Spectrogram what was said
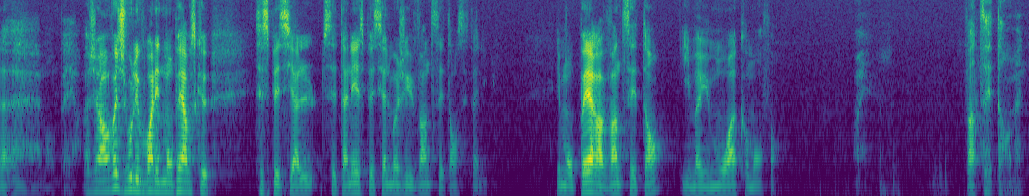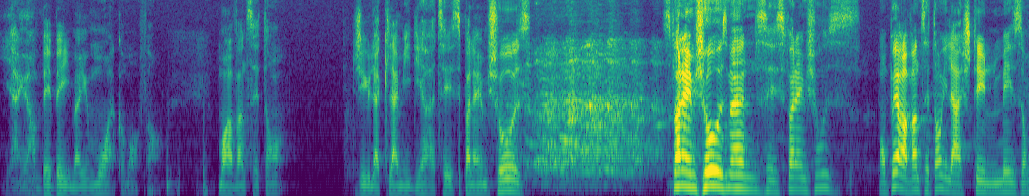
Euh, mon père. En fait, je voulais vous parler de mon père parce que c'est spécial. Cette année est spéciale. Moi, j'ai eu 27 ans cette année. Et mon père, à 27 ans, il m'a eu moi comme enfant. Ouais. 27 ans, man. Il a eu un bébé, il m'a eu moi comme enfant. Moi, à 27 ans, j'ai eu la chlamydia. Tu sais, c'est pas la même chose. C'est pas la même chose, man. C'est pas la même chose. Mon père, à 27 ans, il a acheté une maison.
